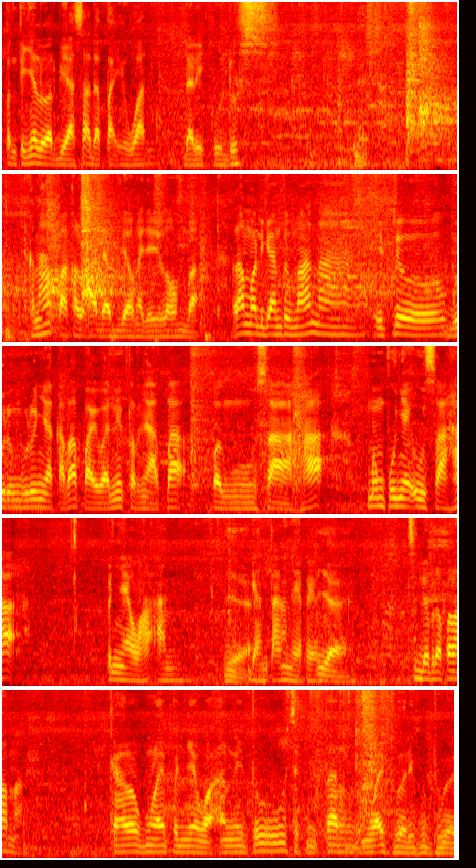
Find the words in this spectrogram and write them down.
pentingnya luar biasa ada Pak Iwan dari Kudus. Kenapa kalau ada beliau nggak jadi lomba? Lah mau digantung mana? Itu burung-burungnya karena Pak Iwan ini ternyata pengusaha mempunyai usaha penyewaan Iya. gantangan ya Pak Iwan? Iya. Sudah berapa lama? Kalau mulai penyewaan itu sekitar mulai 2020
